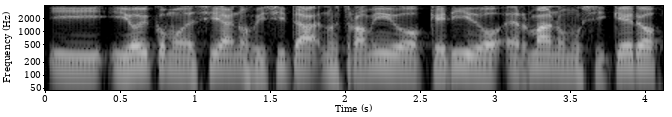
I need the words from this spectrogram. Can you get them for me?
y, y hoy, como decía, nos visita nuestro amigo, querido hermano musiquero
